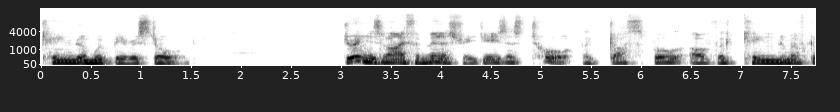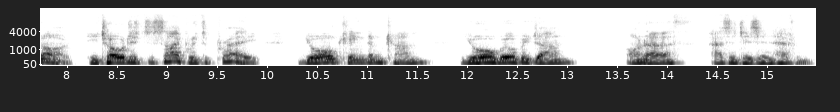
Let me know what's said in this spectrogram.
kingdom would be restored. During his life and ministry, Jesus taught the gospel of the kingdom of God. He told his disciples to pray, Your kingdom come, your will be done on earth as it is in heaven.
